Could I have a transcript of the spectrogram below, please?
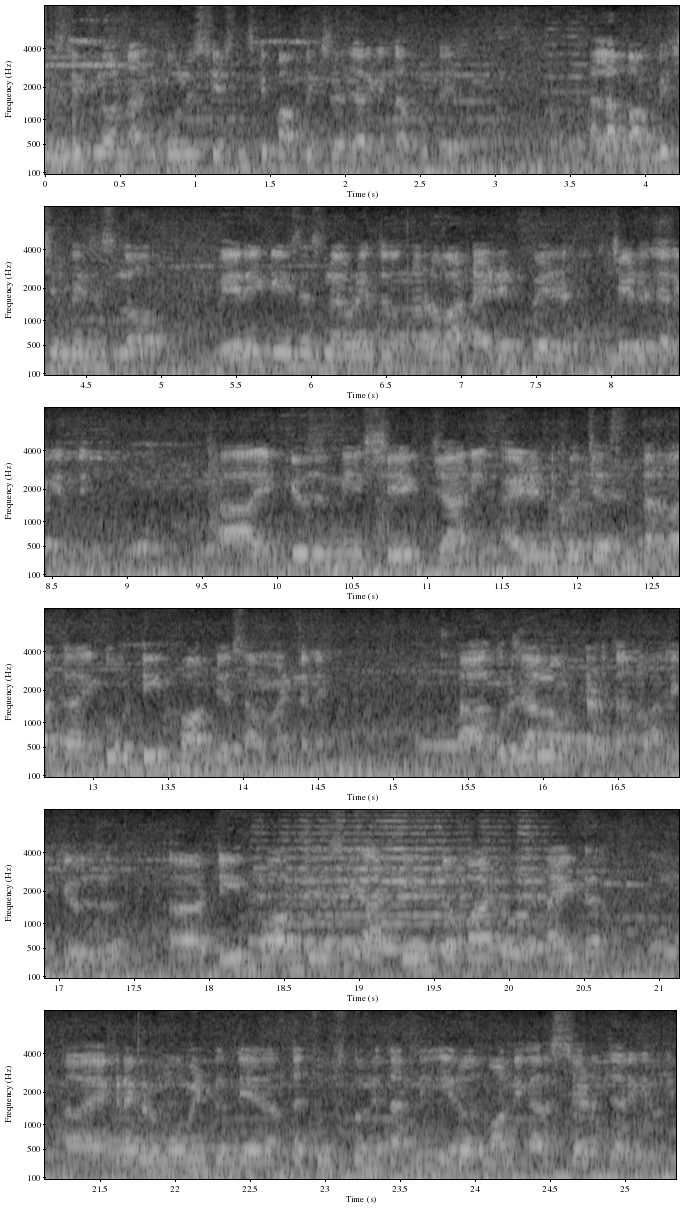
డిస్ట్రిక్ట్లో ఉన్న అన్ని పోలీస్ స్టేషన్స్కి పంపించడం జరిగింది ఆ ఫుటేజ్ అలా పంపించిన బేసిస్లో వేరే కేసెస్లో ఎవరైతే ఉన్నాడో వాడిని ఐడెంటిఫై చేయడం జరిగింది. ఎక్యూజ్ని షేక్ జానీ ఐడెంటిఫై చేసిన తర్వాత ఇంకొక టీం ఫామ్ చేసాము వెంటనే. గురజాల్లో ఉంటాడు తను ఎక్యూజ్డ్ టీం ఫామ్ చేసి ఆ టీంతో పాటు నైట్ ఎక్కడెక్కడ మూమెంట్ ఉంది ఏదంతా చూసుకొని తన్ని ఈరోజు మార్నింగ్ అరెస్ట్ చేయడం జరిగింది.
